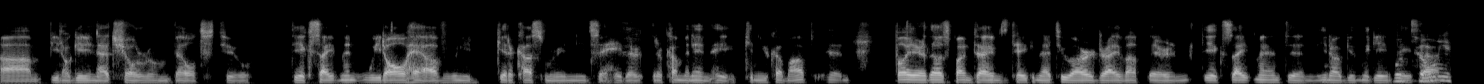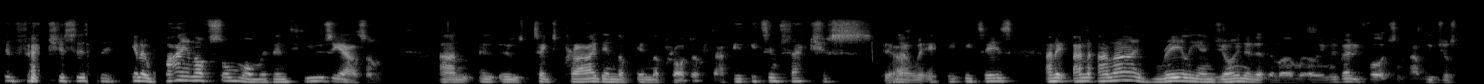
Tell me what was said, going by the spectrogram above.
um, you know, getting that showroom built to the excitement we'd all have when you get a customer and you'd say, "Hey, they're they're coming in. Hey, can you come up?" And boy, are those fun times taking that two-hour drive up there and the excitement and you know getting the game on. Tony, it's infectious, isn't it? You know, buying off someone with enthusiasm and who, who takes pride in the in the product, uh, it, it's infectious. Yeah. You know, it, it, it is, and it and and I'm really enjoying it at the moment. I mean, we're very fortunate that we've just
